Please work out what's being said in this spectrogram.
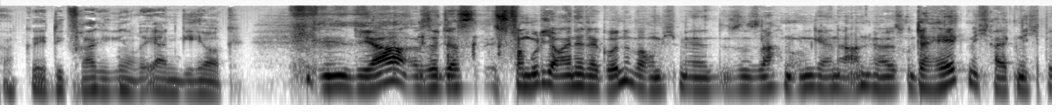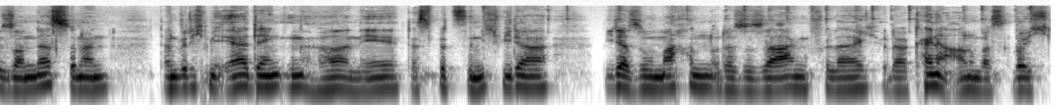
Okay, die Frage ging auch eher an Georg. Ja, also das ist vermutlich auch einer der Gründe, warum ich mir so Sachen ungern anhöre. Es unterhält mich halt nicht besonders, sondern dann würde ich mir eher denken, "Ah, nee, das würdest du nicht wieder, wieder so machen oder so sagen vielleicht oder keine Ahnung was. Aber ich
